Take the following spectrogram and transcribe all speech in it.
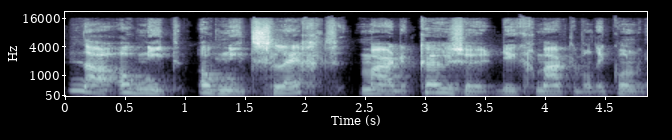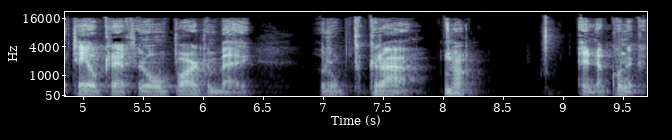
nou, ook niet, ook niet slecht. Maar de keuze die ik gemaakt heb, want ik kon, Theo kreeg er nog een partner bij, Rob de Kra. Ja, En dan kon ik.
